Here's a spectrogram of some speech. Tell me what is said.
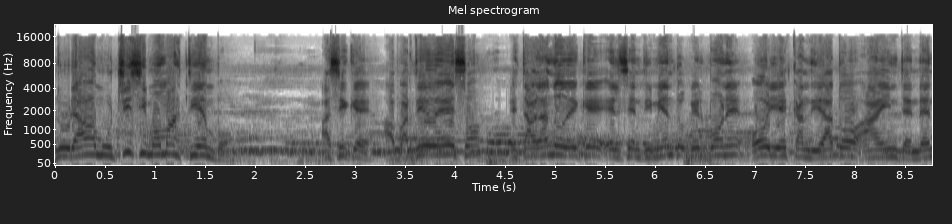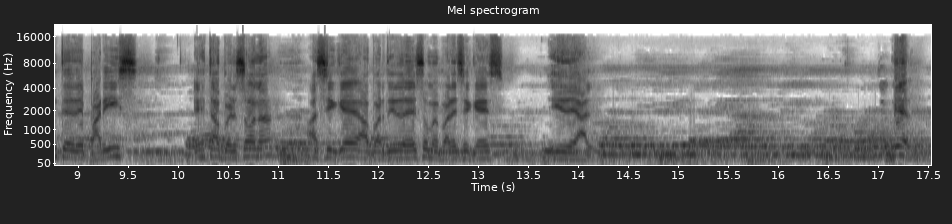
duraba muchísimo más tiempo. Así que a partir de eso está hablando de que el sentimiento que él pone hoy es candidato a intendente de París esta persona, así que a partir de eso me parece que es ideal. Bien,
